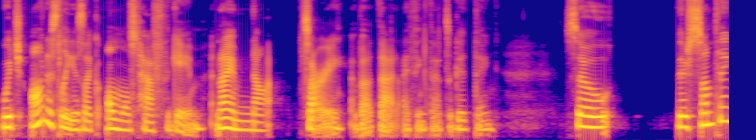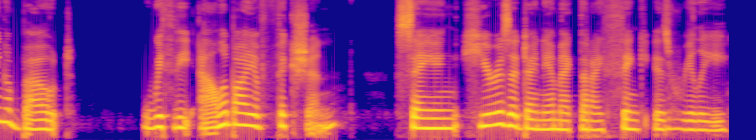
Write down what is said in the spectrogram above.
which honestly is like almost half the game. And I am not sorry about that. I think that's a good thing. So there's something about with the alibi of fiction saying, here is a dynamic that I think is really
